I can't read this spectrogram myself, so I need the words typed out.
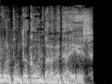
boostmobile.com para detalles.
